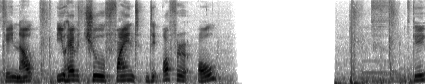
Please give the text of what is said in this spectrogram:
Okay, now you have to find the offer all. Okay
